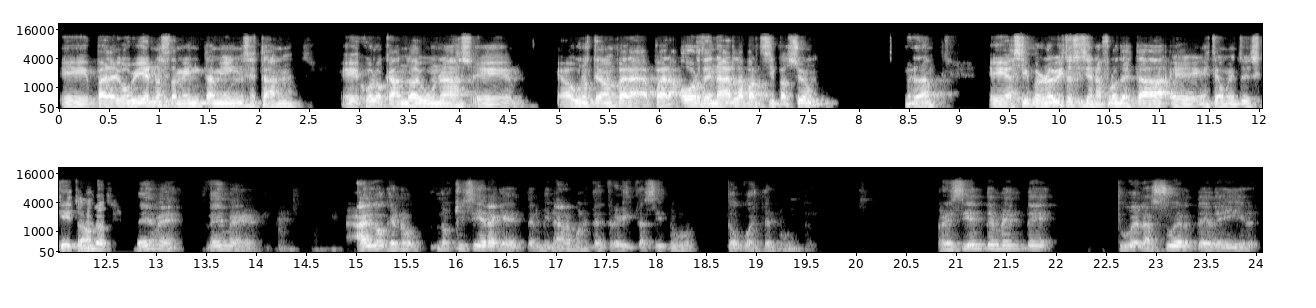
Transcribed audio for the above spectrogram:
Eh, para el gobierno también, también se están eh, colocando algunas, eh, algunos temas para, para ordenar la participación, ¿verdad? así, pero no he visto si Senafronte está en este momento inscrito. ¿no? Déjeme, déjeme algo que no, no quisiera que termináramos esta entrevista si no toco este punto. Recientemente tuve la suerte de ir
